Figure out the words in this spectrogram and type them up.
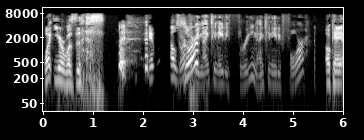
what year was this? Oh, Zork Zork? 1983, 1984. Okay,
